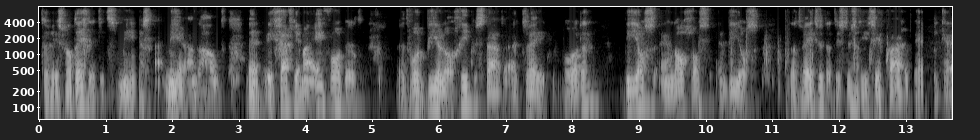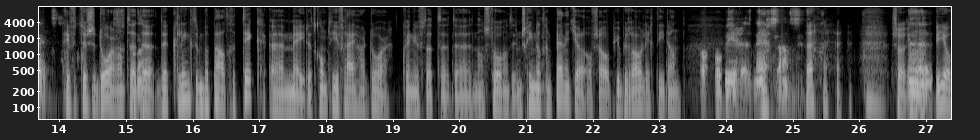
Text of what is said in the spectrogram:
er is wel degelijk iets meer, meer aan de hand. Uh, ik geef je maar één voorbeeld. Het woord biologie bestaat uit twee woorden, bios en logos. En bios, dat weten we, dat is dus die zichtbare werkelijkheid. Even tussendoor, want uh, er klinkt een bepaald getik uh, mee. Dat komt hier vrij hard door. Ik weet niet of dat uh, de, dan storend is. Misschien dat er een pennetje of zo op je bureau ligt die dan... Ik proberen het nergens aan te zetten. Sorry. Bio,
